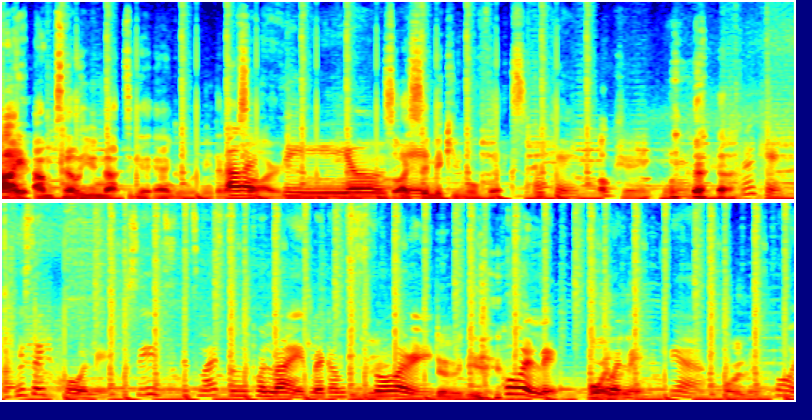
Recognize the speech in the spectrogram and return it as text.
I am telling you not to get angry with me, that Oh, I'm I sorry. see. Okay. So I say make you no vex. Okay. Okay. Yeah. okay. We say pole. See, it's, it's nice and polite. Like I'm sorry. No, it is. Pole. Pole. Yeah. Pole. Pole.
